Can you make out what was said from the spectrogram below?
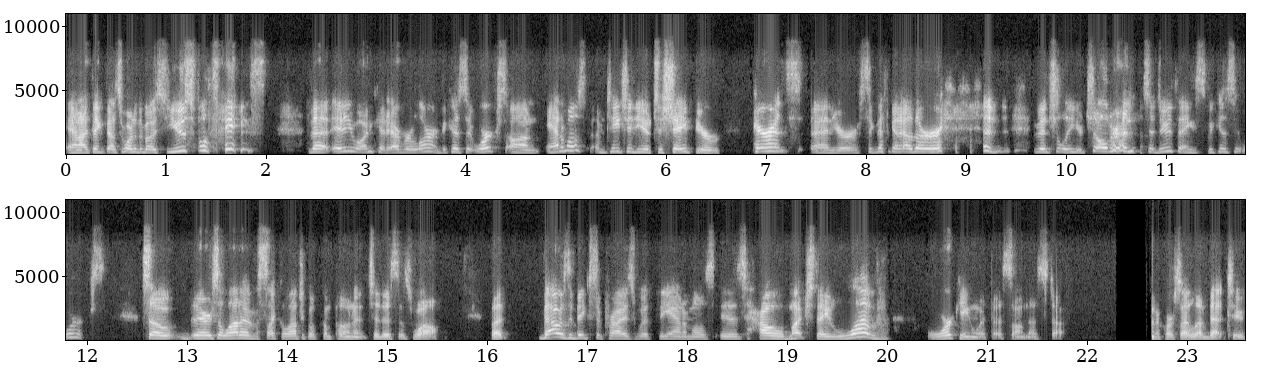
And I think that's one of the most useful things that anyone could ever learn because it works on animals. I'm teaching you to shape your parents and your significant other and eventually your children to do things because it works. So there's a lot of psychological component to this as well. But that was a big surprise with the animals is how much they love working with us on this stuff. And of course, I love that too.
